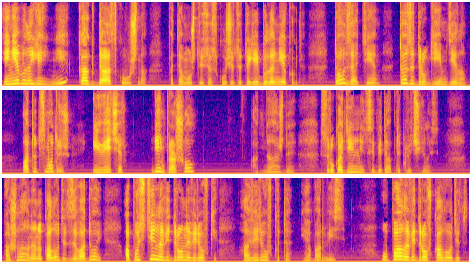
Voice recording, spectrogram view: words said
И не было ей никогда скучно, потому что и соскучиться-то ей было некогда. То за тем, то за другим делом. А тут смотришь, и вечер, день прошел. Однажды с рукодельницей беда приключилась. Пошла она на колодец за водой, опустила ведро на веревке, а веревка-то и оборвись. Упало ведро в колодец.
